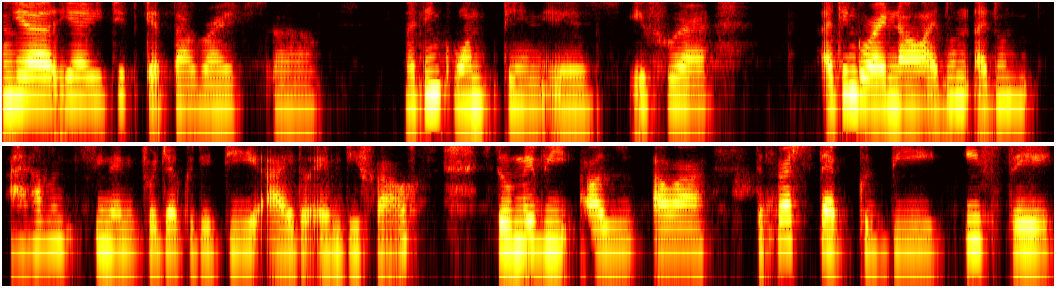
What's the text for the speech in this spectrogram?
Yeah, yeah, you did get that right. Uh, I think one thing is if we're, I think right now I don't, I don't, I haven't seen any project with a dei.md file. So maybe our, our, the first step could be if they,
